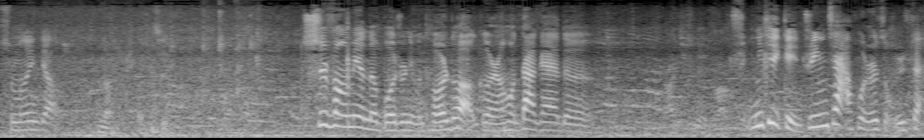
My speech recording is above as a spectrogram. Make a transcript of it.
什么东西掉了？那手机吃方面的博主，你们投了多少个？然后大概的，你可以给均价或者总预算，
